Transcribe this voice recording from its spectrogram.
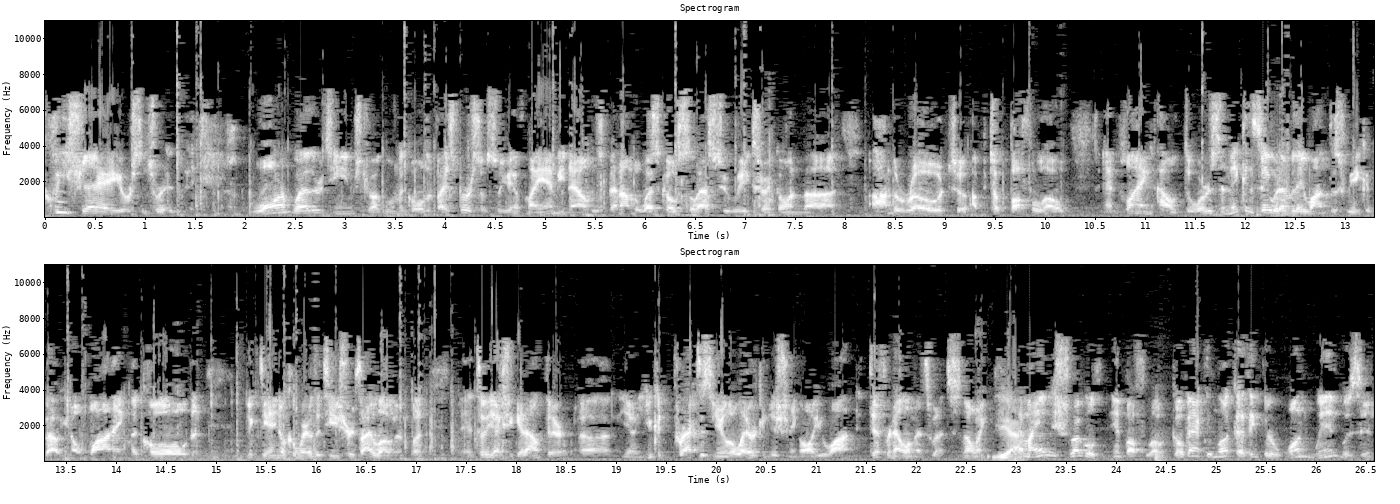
cliche or some sort of warm weather team struggle in the cold and vice versa. So you have Miami now, who's been on the West Coast the last two weeks, right, going uh, on the road to up to Buffalo and playing outdoors, and they can say whatever they want this week about you know wanting the cold and McDaniel can wear the t-shirts. I love him, but until you actually get out there, uh, you know, you can practice in your little air conditioning all you want. Different elements when it's snowing. Yeah. And Miami struggled in Buffalo. Go back and look. I think their one win was in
